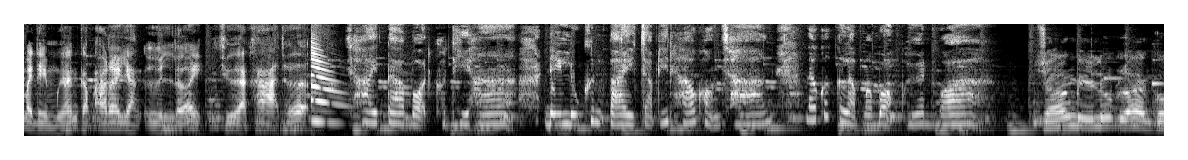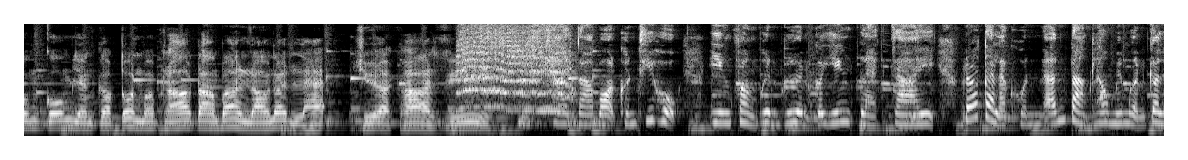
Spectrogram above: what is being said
ไม่ได้เหมือนกับอะไรอย่างอื่นเลย เชื่อข้าเถอะชายตาบอดคนที่ห้าได้ลุกขึ้นไปจับที่เท้าของช้าง แล้วก็กลับมาบอกเพื่อนว่า ช้างมีรูปร่างกลมๆอย่างกับต้นมะพร้าวตามบ้านเรานั่นแหละ เชื่อข้าสิายตาบอดคนที่หกยิ่งฟังเพื่อนๆก็ยิ่งแปลกใจ เพราะแต่ละคนนั้นต่างเล่าไม่เหมือนกัน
